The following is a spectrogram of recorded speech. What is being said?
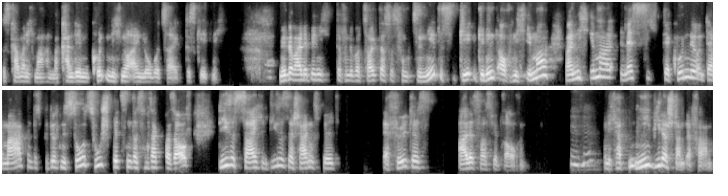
Das kann man nicht machen. Man kann dem Kunden nicht nur ein Logo zeigen. Das geht nicht. Mittlerweile bin ich davon überzeugt, dass es funktioniert. Das gelingt auch nicht immer, weil nicht immer lässt sich der Kunde und der Markt und das Bedürfnis so zuspitzen, dass man sagt, pass auf, dieses Zeichen, dieses Erscheinungsbild erfüllt es alles, was wir brauchen. Mhm. Und ich habe nie Widerstand erfahren,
